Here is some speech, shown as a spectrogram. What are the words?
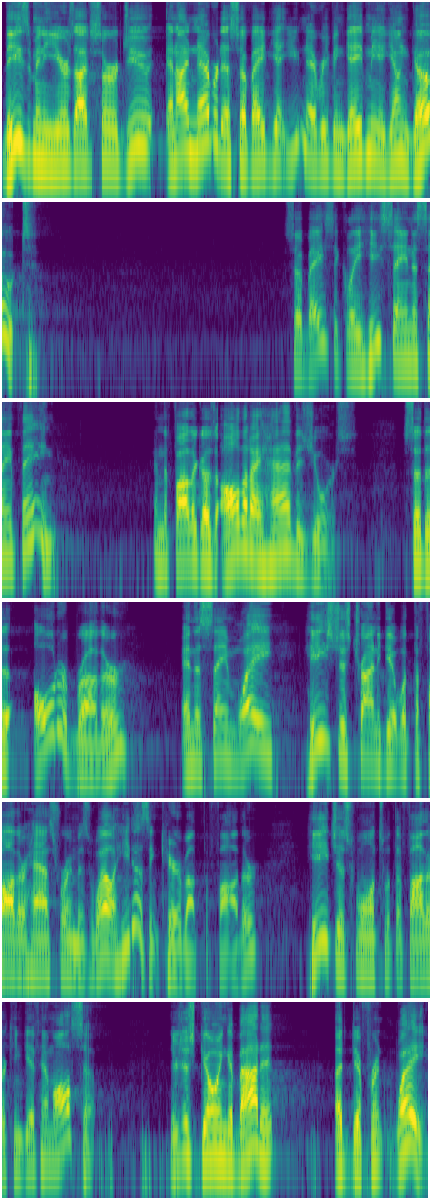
These many years I've served you, and I never disobeyed, yet you never even gave me a young goat. So basically, he's saying the same thing. And the father goes, All that I have is yours. So the older brother, in the same way, he's just trying to get what the father has for him as well. He doesn't care about the father, he just wants what the father can give him also. They're just going about it a different way.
